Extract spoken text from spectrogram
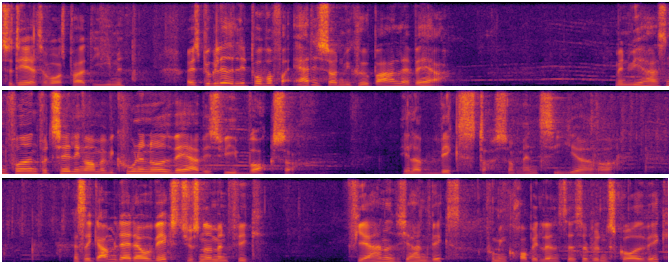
Så det er altså vores paradigme. Og jeg spekulerede lidt på, hvorfor er det sådan? Vi kunne jo bare lade være. Men vi har sådan fået en fortælling om, at vi kun er noget værd, hvis vi vokser. Eller vækster, som man siger. Og altså i gamle dage, der var vækst jo sådan noget, man fik fjernet. Hvis jeg har en vækst på min krop et eller andet sted, så bliver den skåret væk.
